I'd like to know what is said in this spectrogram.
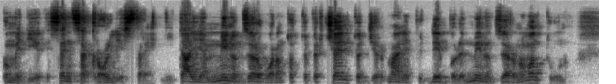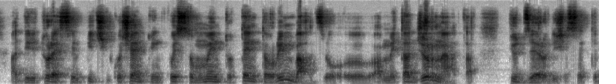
come dire, senza crolli estremi. Italia meno 0,48%, Germania più debole meno 0,91%, addirittura S&P 500 in questo momento tenta un rimbalzo eh, a metà giornata, più 0,17%.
